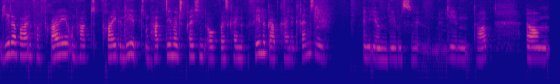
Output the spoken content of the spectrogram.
Jeder war einfach frei und hat frei gelebt und hat dementsprechend auch, weil es keine Befehle gab, keine Grenzen in ihrem Lebensleben gab, ähm,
